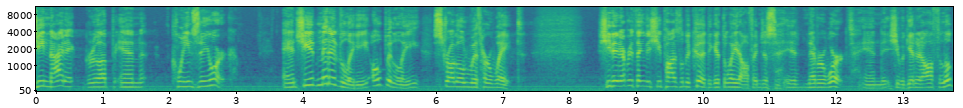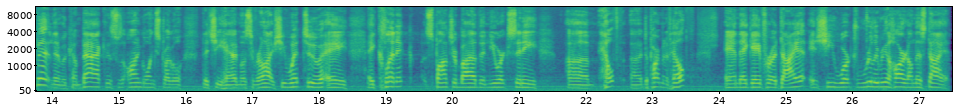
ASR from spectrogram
Jean Nidetch grew up in Queens, New York, and she admittedly, openly struggled with her weight. She did everything that she possibly could to get the weight off, and just it never worked. And she would get it off a little bit, and then it would come back. This was an ongoing struggle that she had most of her life. She went to a, a clinic sponsored by the New York City um, Health uh, Department of Health and they gave her a diet and she worked really really hard on this diet.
